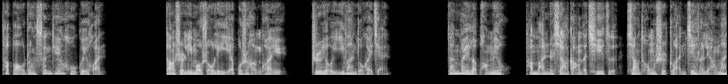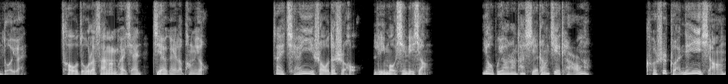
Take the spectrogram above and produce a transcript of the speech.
他保证三天后归还。当时李某手里也不是很宽裕，只有一万多块钱，但为了朋友，他瞒着下岗的妻子向同事转借了两万多元，凑足了三万块钱借给了朋友。在钱一手的时候，李某心里想，要不要让他写张借条呢？可是转念一想。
